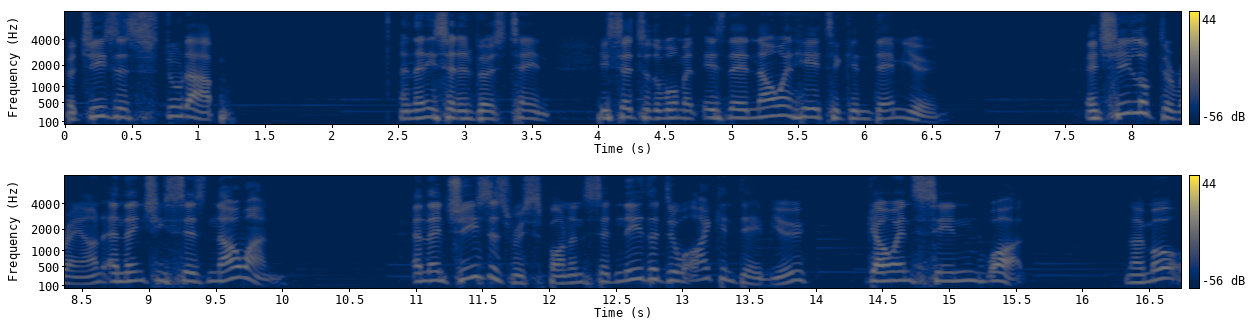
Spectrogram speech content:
But Jesus stood up, and then he said in verse 10, He said to the woman, Is there no one here to condemn you? And she looked around, and then she says, No one. And then Jesus responded and said, Neither do I condemn you. Go and sin what? No more.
